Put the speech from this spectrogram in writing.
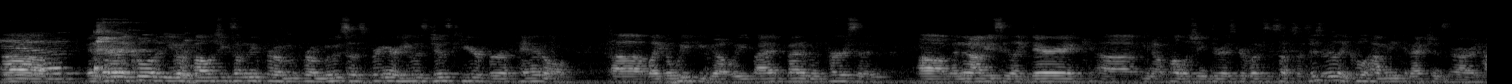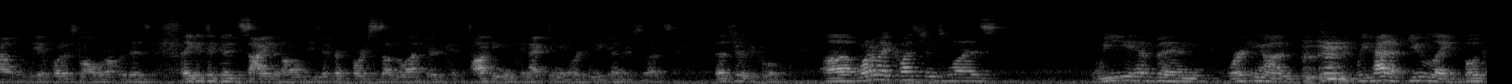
Yeah. Um, it's really cool that you are publishing something from from Musa Springer. He was just here for a panel uh, like a week ago. We I met him in person. Um, and then obviously like Derek, uh, you know, publishing through Iskra Books and stuff. So it's just really cool how many connections there are and how you know, what a small world it is. I think it's a good sign that all of these different forces on the left are talking and connecting and working together. So that's that's really cool. Uh, one of my questions was, we have been working on. we've had a few like book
